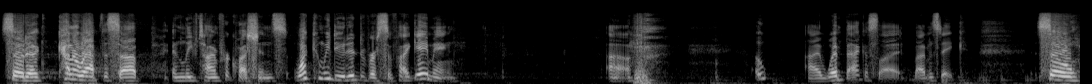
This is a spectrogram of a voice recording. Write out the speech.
So to kind of wrap this up and leave time for questions, what can we do to diversify gaming? Uh, oh, I went back a slide by mistake. So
